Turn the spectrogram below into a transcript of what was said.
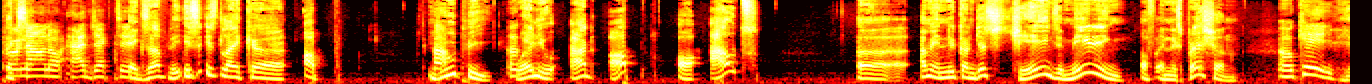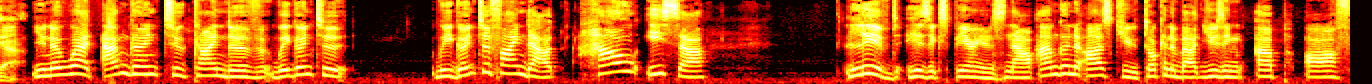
pronoun or adjective. Exactly. It's it's like uh, up. UP. When you add up or out, uh, I mean, you can just change the meaning of an expression. Okay. Yeah. You know what? I'm going to kind of we're going to we're going to find out how Isa lived his experience. Now, I'm going to ask you talking about using up, off,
